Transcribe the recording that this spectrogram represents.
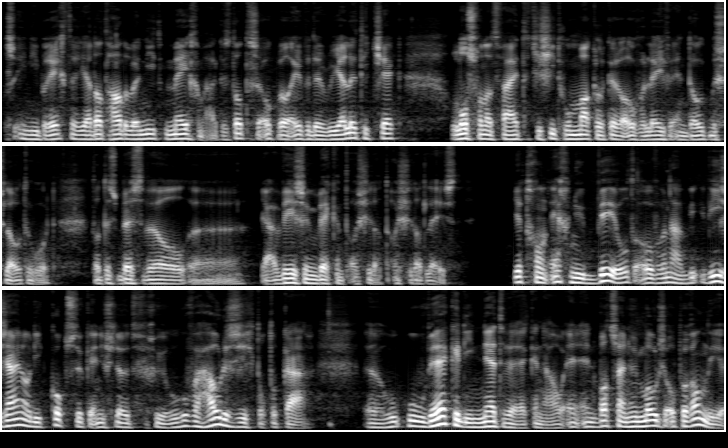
als in die berichten, ja, dat hadden we niet meegemaakt. Dus dat is ook wel even de reality check. Los van het feit dat je ziet hoe makkelijker over leven en dood besloten wordt. Dat is best wel uh, ja, weerzinwekkend als je, dat, als je dat leest. Je hebt gewoon echt nu beeld over nou, wie, zijn nou die kopstukken en die sleutelfiguren? Hoe verhouden ze zich tot elkaar? Uh, hoe, hoe, werken die netwerken nou en, en wat zijn hun modus operandi?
